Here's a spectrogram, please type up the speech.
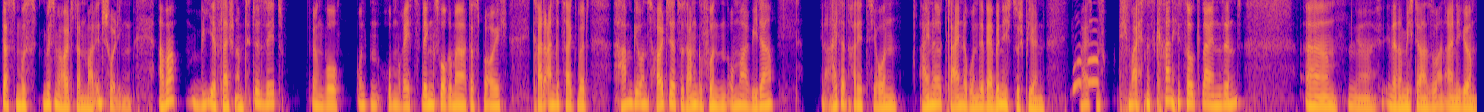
das muss, müssen wir heute dann mal entschuldigen. Aber wie ihr vielleicht schon am Titel seht, irgendwo unten, oben, rechts, links, wo auch immer das bei euch gerade angezeigt wird, haben wir uns heute zusammengefunden, um mal wieder in alter Tradition eine kleine Runde Wer bin ich zu spielen. Die meistens, die meistens gar nicht so klein sind. Ähm, ja, ich erinnere mich da so an einige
